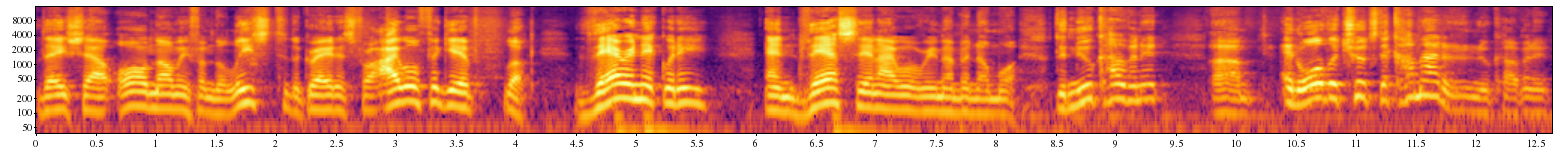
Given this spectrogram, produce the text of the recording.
they shall all know me from the least to the greatest. For I will forgive, look, their iniquity and their sin I will remember no more. The new covenant um, and all the truths that come out of the new covenant,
